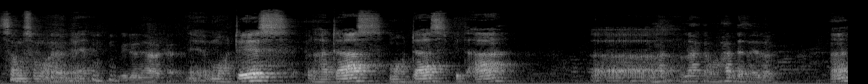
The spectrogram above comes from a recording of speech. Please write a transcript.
Sama semua ya. Bidun harakat. Ya, muhdis, berhadas, muhdas, bid'ah. eh, هناك محدث أيضا hah?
